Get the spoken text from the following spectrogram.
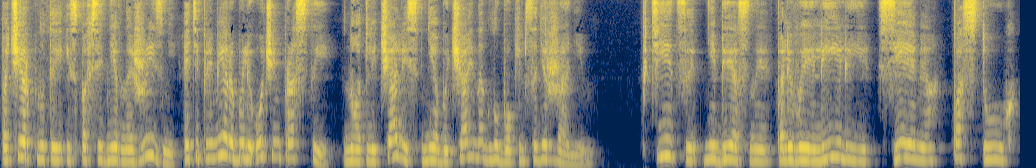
Почерпнутые из повседневной жизни, эти примеры были очень просты – но отличались необычайно глубоким содержанием. Птицы небесные, полевые лилии, семя, пастух,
